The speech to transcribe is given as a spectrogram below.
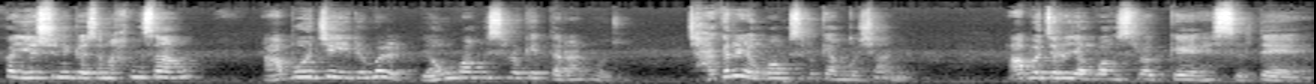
그러니까 예수님께서는 항상 아버지의 이름을 영광스럽게 했다라는 거죠. 자기를 영광스럽게 한 것이 아니에요. 아버지를 영광스럽게 했을 때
